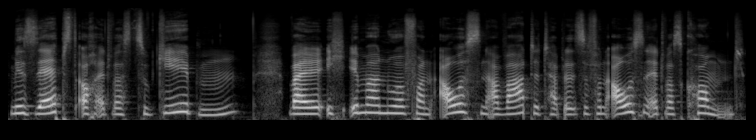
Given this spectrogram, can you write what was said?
mir selbst auch etwas zu geben weil ich immer nur von außen erwartet habe, dass von außen etwas kommt.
